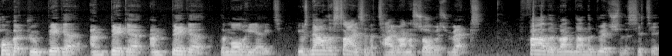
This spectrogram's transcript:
Humbert grew bigger and bigger and bigger the more he ate. He was now the size of a Tyrannosaurus rex. Father ran down the bridge to the city.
